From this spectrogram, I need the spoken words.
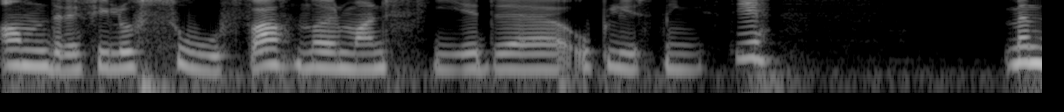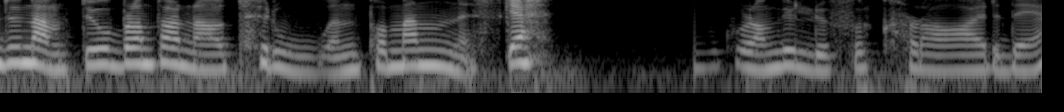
andre filosofer når man sier uh, opplysningstid. Men du nevnte jo annet troen på mennesket. Hvordan vil du forklare det?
